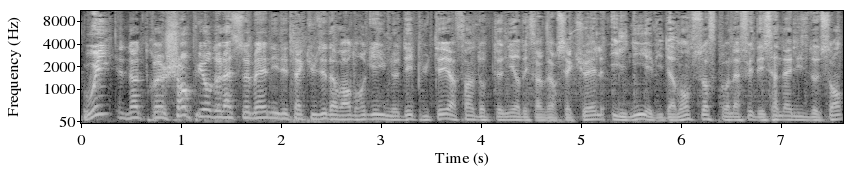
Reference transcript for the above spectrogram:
Oui, notre champion de la semaine, il est accusé d'avoir drogué une députée afin d'obtenir des faveurs sexuelles. Il nie évidemment, sauf qu'on a fait des analyses de sang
